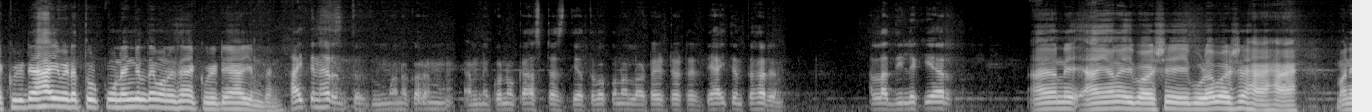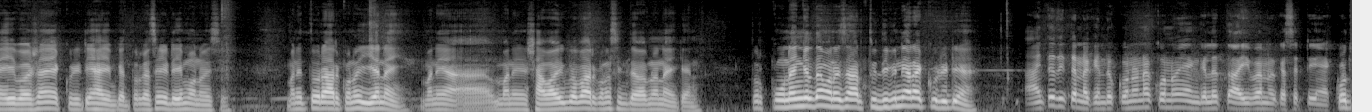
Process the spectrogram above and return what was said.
এক কোটি টাকা হাইম এটা তোর কোন অ্যাঙ্গেল মনে হয়েছে এক কোটি টাকা হাইম দেন? হাইতেন হারেন তো মনে করেন আপনি কোনো কাজ টাজ দিয়ে অথবা কোনো লটারি টটারি দিয়ে হাইতেন তো হারেন। আল্লাহ দিলে কি আর? আয়নে আয়নে এই বয়সে এই বুড়া বয়সে হ্যাঁ হ্যাঁ মানে এই বয়সে এক কোটি টাকা হাইম কেন? তোর কাছে এটাই মনে হয়েছে। মানে তোর আর কোনো ইয়ে নাই মানে মানে স্বাভাবিকভাবে আর কোনো চিন্তা ভাবনা নাই কেন? তোর কোন অ্যাঙ্গেল মনে হয়েছে আর তুই দিবি না আর এক কোটি টাকা? আমি তো না কিন্তু কোনো না কোনো অ্যাঙ্গেলে তো আইবানের কাছে টেঁ কত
